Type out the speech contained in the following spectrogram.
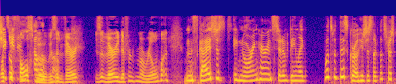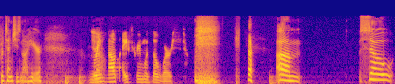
What's Chicken a false move? Is it very is it very different from a real one? And this guy is just ignoring her instead of being like, "What's with this girl?" He's just like, "Let's just pretend she's not here." Green Mouse ice cream was the worst. Um, so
